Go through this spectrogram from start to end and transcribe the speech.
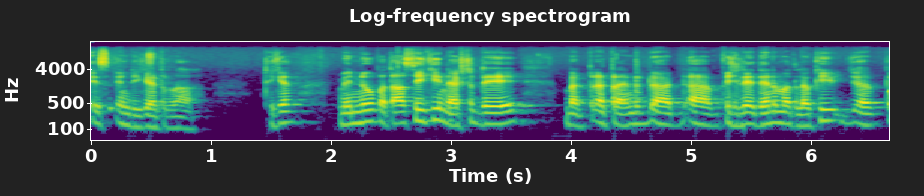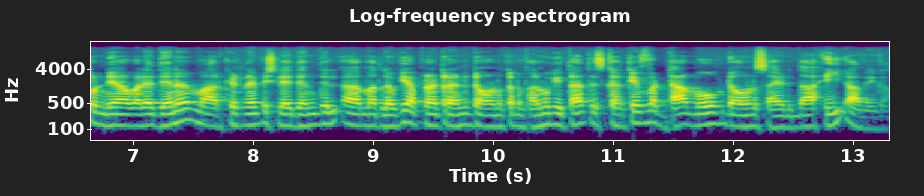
ਇਸ ਇੰਡੀਕੇਟਰ ਨਾਲ। ਠੀਕ ਹੈ? ਮੈਨੂੰ ਪਤਾ ਸੀ ਕਿ ਨੈਕਸਟ ਡੇ ਟ੍ਰੈਂਡ ਪਿਛਲੇ ਦਿਨ ਮਤਲਬ ਕਿ ਜ- ਪੁੰਨਿਆ ਵਾਲੇ ਦਿਨ ਮਾਰਕੀਟ ਨੇ ਪਿਛਲੇ ਦਿਨ ਮਤਲਬ ਕਿ ਆਪਣਾ ਟ੍ਰੈਂਡ ਡਾਊਨ ਕਨਫਰਮ ਕੀਤਾ, ਤੇ ਇਸ ਕਰਕੇ ਵੱਡਾ ਮੂਵ ਡਾਊਨ ਸਾਈਡ ਦਾ ਹੀ ਆਵੇਗਾ।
